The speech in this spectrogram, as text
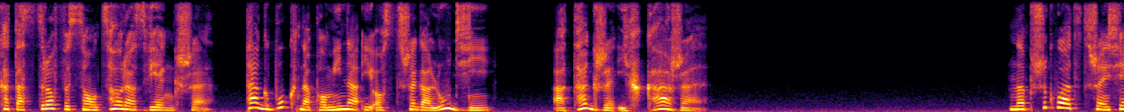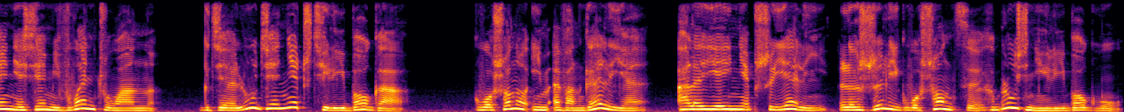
Katastrofy są coraz większe. Tak Bóg napomina i ostrzega ludzi, a także ich karze. Na przykład trzęsienie ziemi w Wenchuan, gdzie ludzie nie czcili Boga. Głoszono im Ewangelię, ale jej nie przyjęli, lżyli głoszących, bluźnili Bogu.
